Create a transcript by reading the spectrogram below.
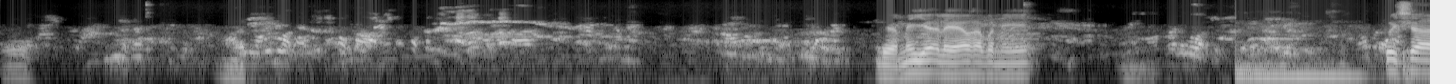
โอ้หกร้อยนี่ก็หกก็มีแค่นี้เหลือไม่เยอะแล้วครับวันนี้กุ้ยช่า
